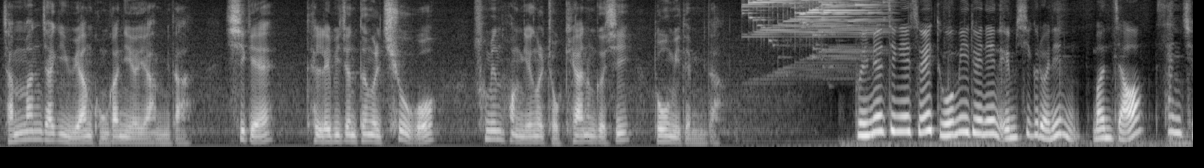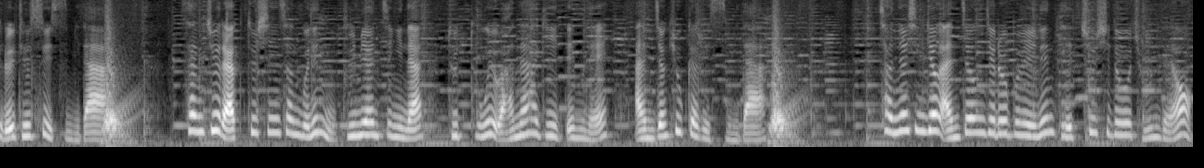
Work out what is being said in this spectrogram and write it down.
잠만 자기 위한 공간이어야 합니다. 시계, 텔레비전 등을 치우고 수면 환경을 좋게 하는 것이 도움이 됩니다. 불면증 해소에 도움이 되는 음식으로는 먼저 상추를 들 수 있습니다. 상추 락토신 성분은 불면증이나 두통을 완화하기 때문에 안정 효과가 있습니다. 전여신경 안정제로 불리는 대추씨도 좋은데요.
